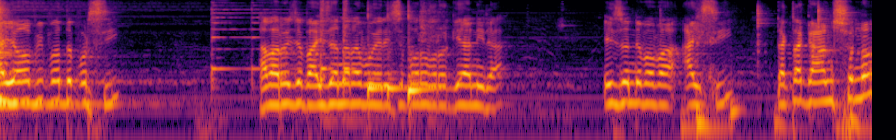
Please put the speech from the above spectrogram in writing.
আইও বিপদে পড়ছি। আবার ওই যে ভাইজানারা বইয়ে রয়েছে বড় বড় জ্ঞানীরা। এই জন্য বাবা আইসি একটা গান শোনো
